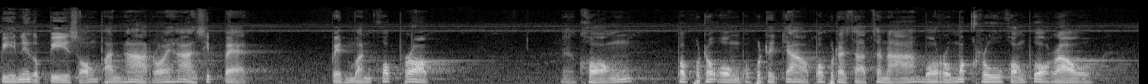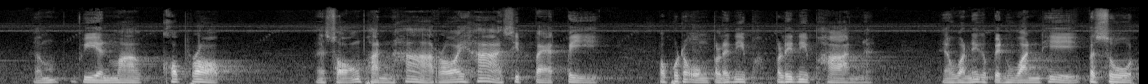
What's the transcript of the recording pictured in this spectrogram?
ปีนี้กับปี 2558 เป็นวันครบรอบของพระพุทธองค์ พระพุทธเจ้า พระพุทธศาสนา บรมครูของพวกเราเวียนมาครบรอบ 2,558 ปี พระพุทธองค์ปรินิปรินิพานนะวันนี้ก็เป็นวันที่ประสูติ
